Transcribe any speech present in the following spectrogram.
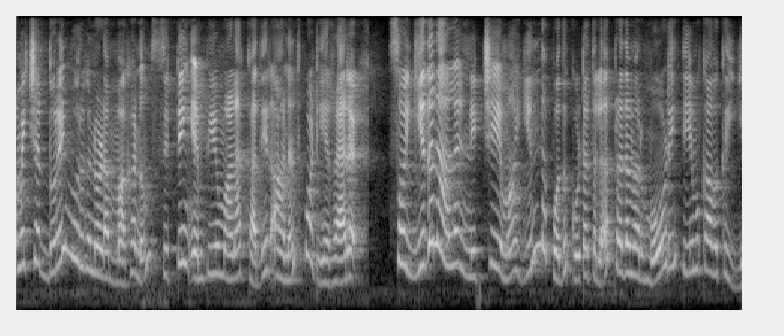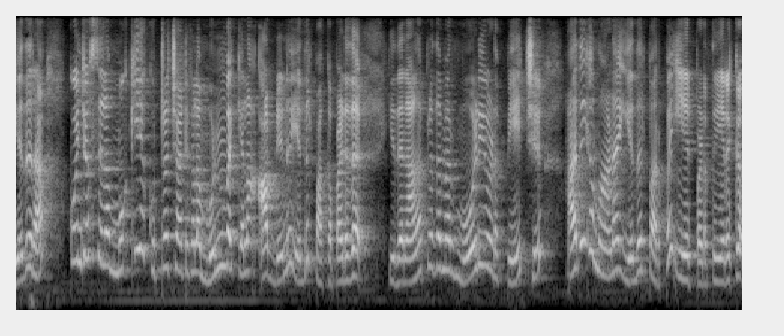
அமைச்சர் துரைமுருகனோட மகனும் சிட்டிங் எம்பியுமான கதிர் ஆனந்த் போட்டியிடுறாரு. ஸோ இதனால் நிச்சயமாக இந்த பொதுக்கூட்டத்தில் பிரதமர் மோடி திமுகவுக்கு எதிராக கொஞ்சம் சில முக்கிய குற்றச்சாட்டுகளை முன்வைக்கலாம் அப்படின்னு எதிர்பார்க்கப்படுது. இதனால் பிரதமர் மோடியோட பேச்சு அதிகமான எதிர்பார்ப்பை ஏற்படுத்தியிருக்கு.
